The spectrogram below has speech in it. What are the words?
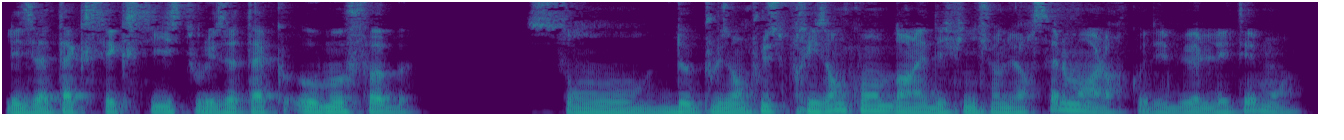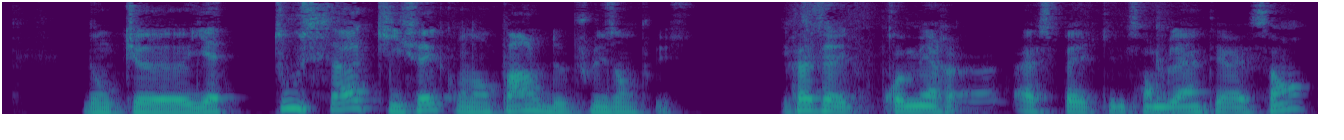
les attaques sexistes ou les attaques homophobes sont de plus en plus prises en compte dans la définition du harcèlement, alors qu'au début, elles l'étaient moins. Donc, il y a tout ça qui fait qu'on en parle de plus en plus. Ça, c'est le premier aspect qui me semblait intéressant.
